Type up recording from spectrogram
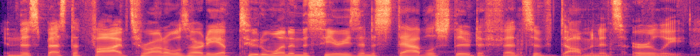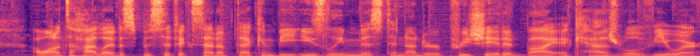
In this best of five, Toronto was already up 2 to 1 in the series and established their defensive dominance early. I wanted to highlight a specific setup that can be easily missed and underappreciated by a casual viewer.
